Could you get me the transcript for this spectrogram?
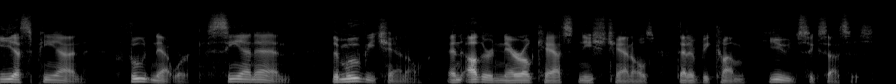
ESPN, Food Network, CNN, the Movie Channel, and other narrowcast niche channels that have become huge successes.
